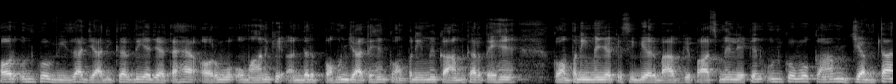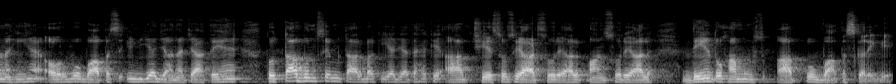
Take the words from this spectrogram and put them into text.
और उनको वीज़ा जारी कर दिया जाता है और वो ओमान के अंदर पहुँच जाते हैं कंपनी में काम करते हैं। कंपनी में या किसी भी अरबाब के पास में, लेकिन उनको वो काम जमता नहीं है और वो वापस इंडिया जाना चाहते हैं। तो तब उनसे मुतालबा किया जाता है कि आप 600 से 800 रियाल 500 रियाल दें तो हम आपको वापस करेंगे।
